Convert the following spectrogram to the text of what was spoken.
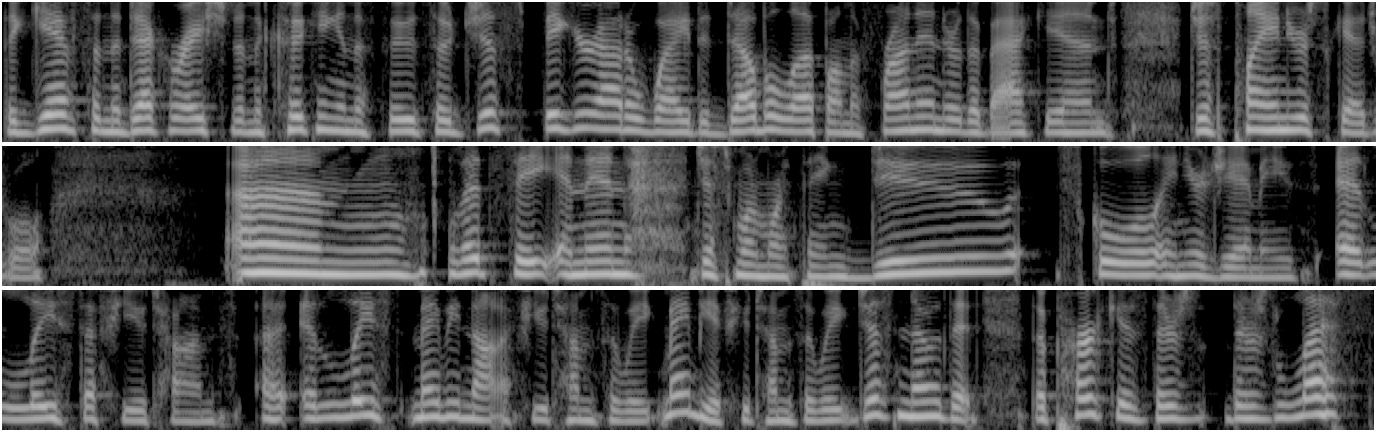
the gifts and the decoration and the cooking and the food. So just figure out a way to double up on the front end or the back end. Just plan your schedule. Um, let's see. And then just one more thing. Do school in your jammies at least a few times. Uh, at least maybe not a few times a week, maybe a few times a week. Just know that the perk is there's there's less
